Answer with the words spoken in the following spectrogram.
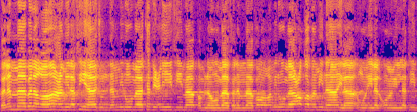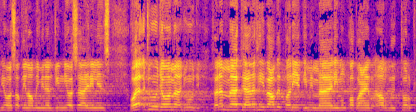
فلما بلغها عمل فيها جندا منهما كفعله فيما قبلهما. فلما فرغ منهما عطف منها إلى إلى الأمم التي في وسط الأرض من الجن وسائر الإنس. ويأجوج ومأجوج فلما كان في بعض الطريق من مال منقطع أرض الترك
